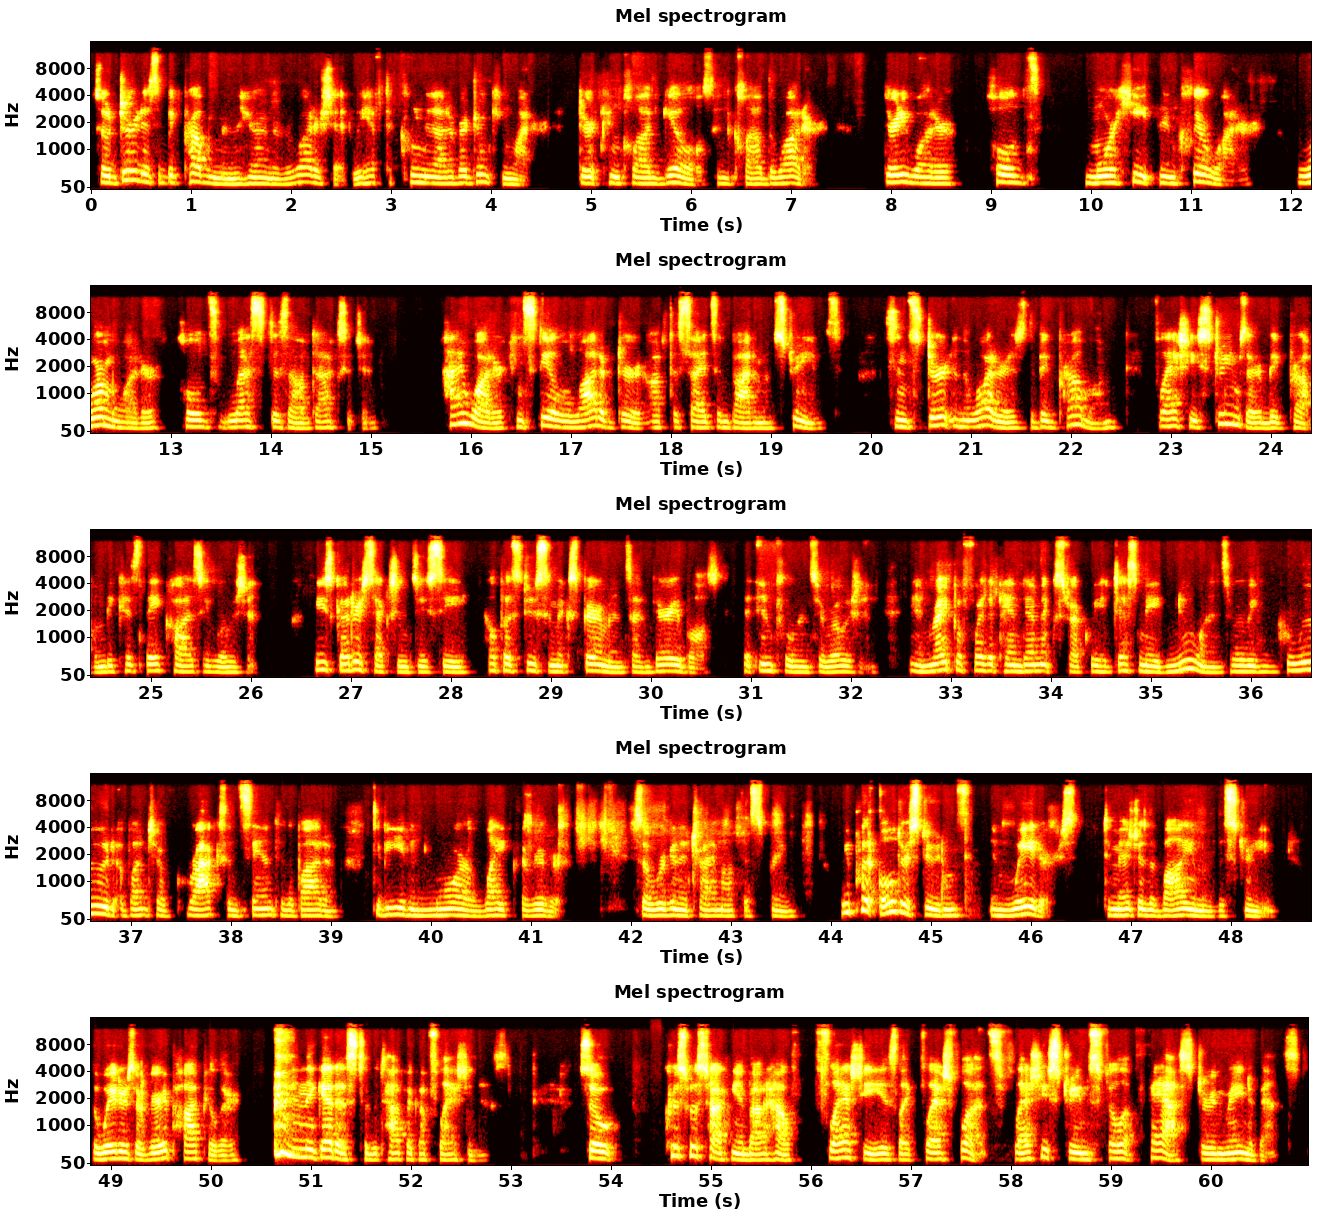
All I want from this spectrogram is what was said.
So, dirt is a big problem in the Huron River watershed. We have to clean it out of our drinking water. Dirt can clog gills and cloud the water. Dirty water holds more heat than clear water. Warm water holds less dissolved oxygen. High water can steal a lot of dirt off the sides and bottom of streams. Since dirt in the water is the big problem, flashy streams are a big problem because they cause erosion. These gutter sections you see help us do some experiments on variables that influence erosion. And right before the pandemic struck, we had just made new ones where we glued a bunch of rocks and sand to the bottom to be even more like the river. So we're going to try them out this spring. We put older students in waders to measure the volume of the stream. The waders are very popular and they get us to the topic of flashiness. So Chris was talking about how flashy is like flash floods. Flashy streams fill up fast during rain events.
